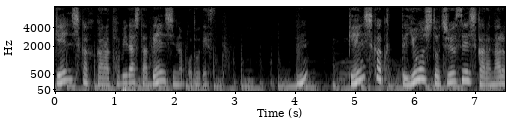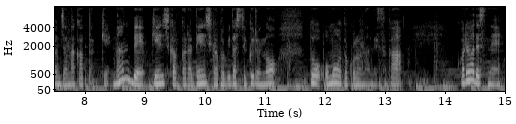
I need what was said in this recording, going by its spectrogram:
原子核から飛び出した電子のことです。ん？原子核って陽子と中性子からなるんじゃなかったっけ？なんで原子核から電子が飛び出してくるの？と思うところなんですが、これはですね、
